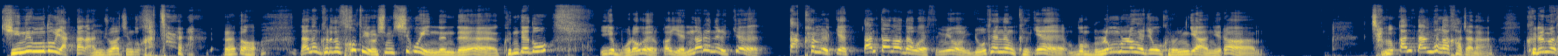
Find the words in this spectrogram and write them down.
기능도 약간 안 좋아진 것 같아. 그래서 나는 그래도 스쿼트 열심히 치고 있는데 근데도 이게 뭐라고 해야 될까? 옛날에는 이렇게 딱 하면 이렇게 단단하다고 했으면 요새는 그게 뭐 물렁물렁해지고 그런 게 아니라 잠깐 딴 생각하잖아. 그러면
